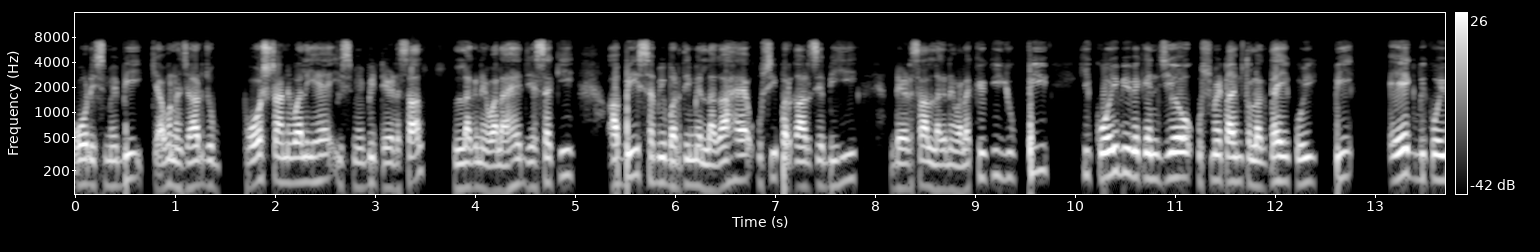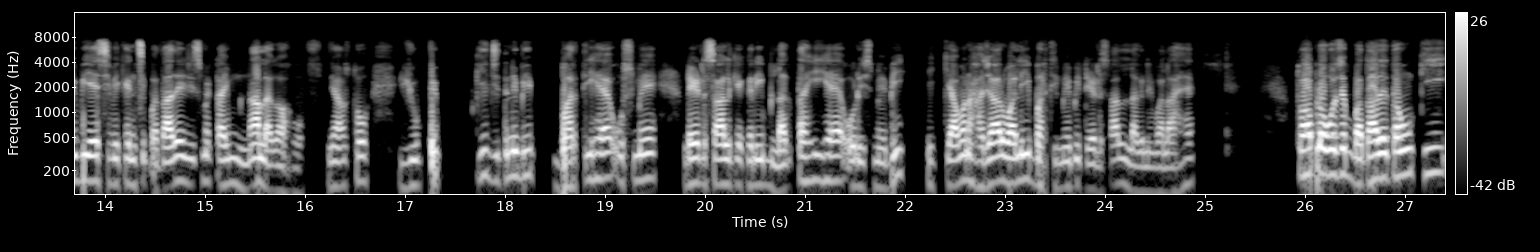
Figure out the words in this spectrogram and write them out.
और इसमें भी इक्यावन हज़ार जो पोस्ट आने वाली है, इसमें भी डेढ़ साल लगने वाला है। जैसा कि अभी सभी भर्ती में लगा है, उसी प्रकार से भी डेढ़ साल लगने वाला क्योंकि यूपी की कोई भी वैकेंसी हो, उसमें टाइम तो लगता ही, कोई भी, एक भी कोई भी ऐसी वैकेंसी बता दे जिसमें टाइम ना लगा हो। यहाँ तो यूपी की जितनी भी भर्ती है, उसमें डेढ़ साल के करीब लगता ही है और इसमें भी इक्यावन हज़ार वाली भर्ती में भी डेढ़ साल लगने वाला है। तो आप लोगों से बता देता हूँ कि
